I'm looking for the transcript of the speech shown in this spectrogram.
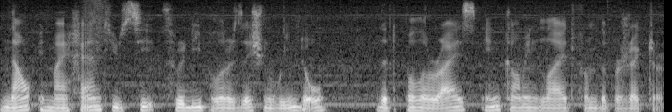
Now in my hand you see 3D polarization window that polarize incoming light from the projector.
